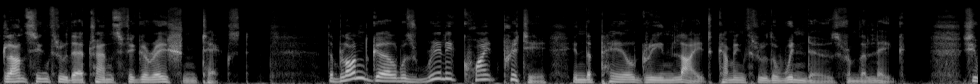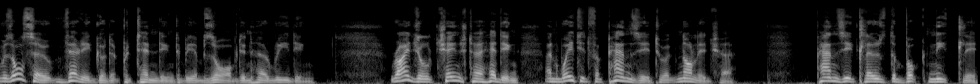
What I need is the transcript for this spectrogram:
glancing through their transfiguration text. The blonde girl was really quite pretty in the pale green light coming through the windows from the lake. She was also very good at pretending to be absorbed in her reading. Rigel changed her heading and waited for Pansy to acknowledge her. Pansy closed the book neatly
